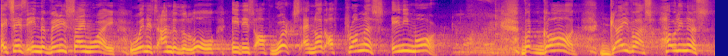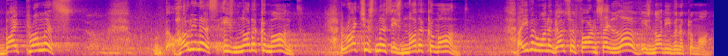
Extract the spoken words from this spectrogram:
It says, in the very same way, when it's under the law, it is of works and not of promise anymore. But God gave us holiness by promise. Holiness is not a command. Righteousness is not a command. I even want to go so far and say love is not even a command.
